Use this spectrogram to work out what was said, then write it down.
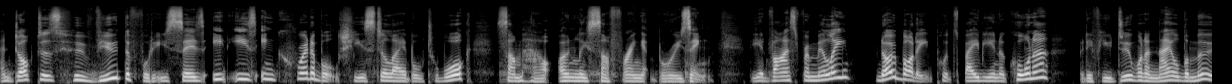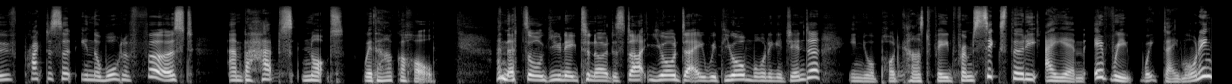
and doctors who viewed the footage says it is incredible she is still able to walk, somehow only suffering bruising. The advice from Millie Nobody puts baby in a corner, but if you do want to nail the move, practice it in the water first and perhaps not with alcohol. And that's all you need to know to start your day with your morning agenda in your podcast feed from 6:30 a.m. every weekday morning.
